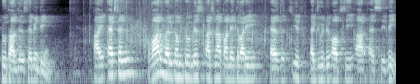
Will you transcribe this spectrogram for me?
2017. I extend warm welcome to Ms. Archana Pandey Tiwari as the Chief Executive of CRSCB.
